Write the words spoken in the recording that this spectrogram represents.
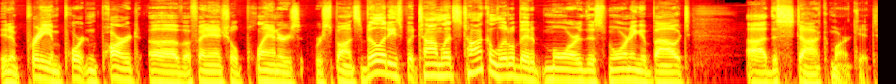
a pretty important part of a financial planner's responsibilities. But, Tom, let's talk a little bit more this morning about uh, the stock market.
